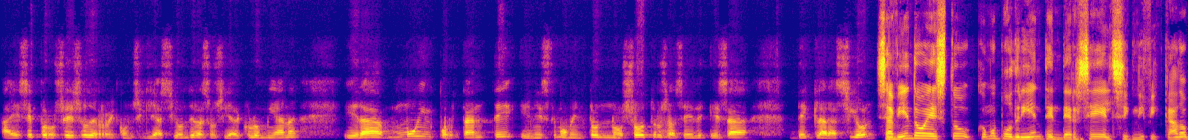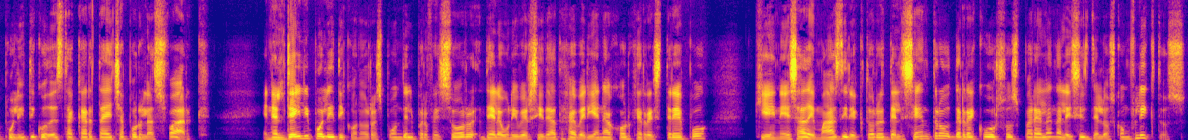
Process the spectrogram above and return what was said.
a ese proceso de reconciliación de la sociedad colombiana era muy importante en este momento nosotros hacer esa declaración. Sabiendo esto, ¿cómo podría entenderse el significado político de esta carta hecha por las FARC? En el Daily Político nos responde el profesor de la Universidad Javeriana Jorge Restrepo, quien es además director del Centro de Recursos para el Análisis de los Conflictos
